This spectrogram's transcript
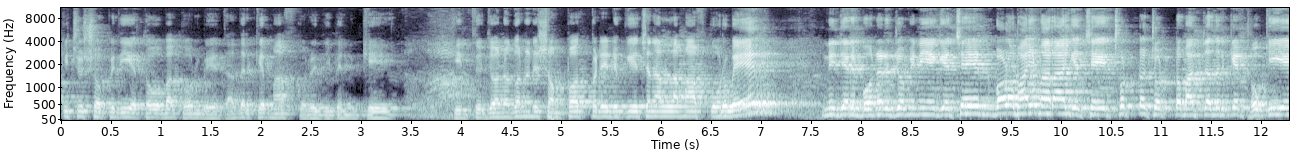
কিছু সঁপে দিয়ে তৌবা করবে, তাদেরকে মাফ করে দিবেন কে? কিন্তু জনগণের সম্পদ পেটে ঢুকিয়েছেন, আল্লাহ মাফ করবেন। নিজের বোনের জমি নিয়ে গেছেন, বড় ভাই মারা গেছে, ছোট্ট ছোট্ট বাচ্চাদেরকে ঠকিয়ে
